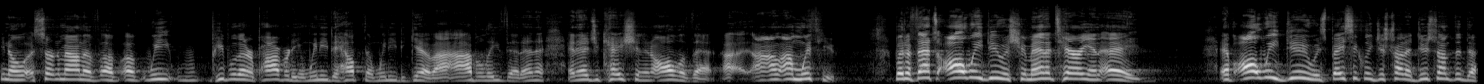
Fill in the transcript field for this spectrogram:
you know, a certain amount of, of, of, we, people that are poverty and we need to help them, we need to give. I, I believe that. And, and education and all of that. I, I, I'm with you. But if that's all we do is humanitarian aid, if all we do is basically just try to do something to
